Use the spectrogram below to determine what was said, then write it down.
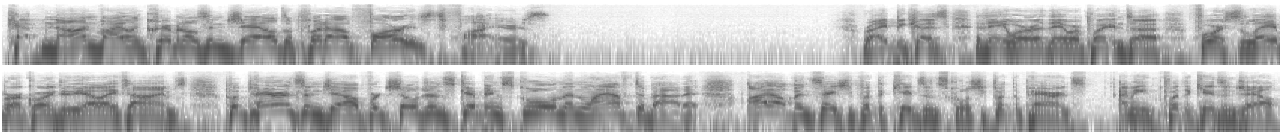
Kept nonviolent criminals in jail to put out forest fires. Right? Because they were they were put into forced labor according to the LA Times. Put parents in jail for children skipping school and then laughed about it. I often say she put the kids in school. She put the parents I mean put the kids in jail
